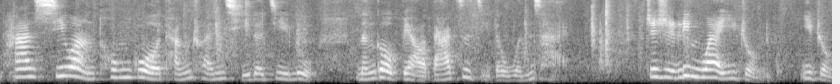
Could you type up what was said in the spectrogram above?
他希望通过唐传奇的记录，能够表达自己的文采。这是另外一种。一种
